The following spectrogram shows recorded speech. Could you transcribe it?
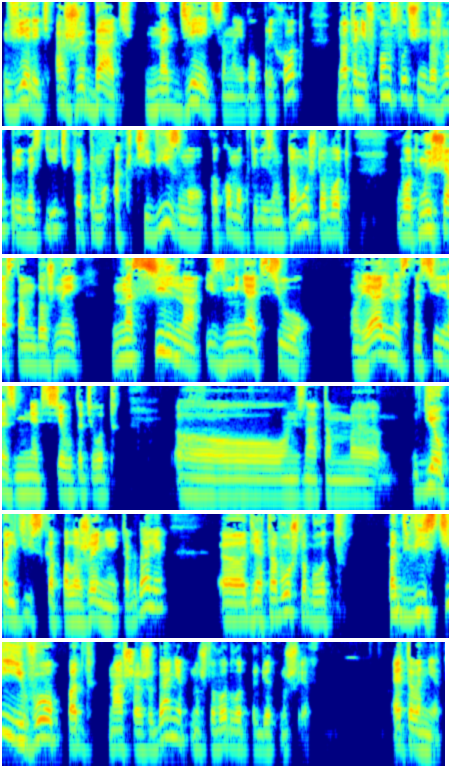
верить, ожидать, надеяться на его приход, но это ни в коем случае не должно приводить к этому активизму, какому активизму? Тому, что вот, вот мы сейчас там должны насильно изменять всю реальность, насильно изменять все вот эти вот, э, не знаю, там, э, геополитическое положение и так далее, э, для того, чтобы вот подвести его под наши ожидания, потому что вот-вот придет Мушех. Этого нет.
